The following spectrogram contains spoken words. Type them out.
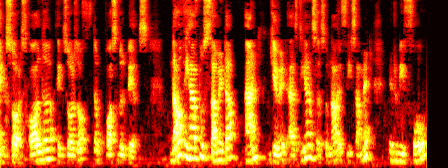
XORs, all the XORs of the possible pairs. Now we have to sum it up and give it as the answer. So now if we sum it, it will be 4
